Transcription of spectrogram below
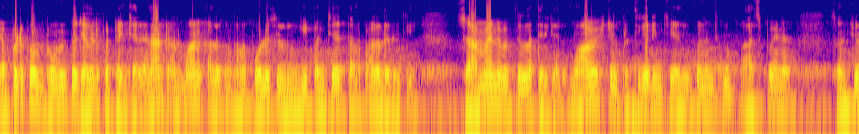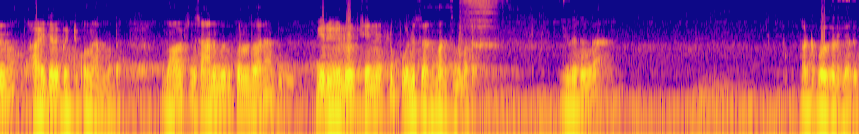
ఎప్పటికో డ్రోన్తో జల్లెడ పట్టించారు. ఎలాంటి అనుమానం కలగకుండా పోలీసులు లింగి పంచాయతీ తలపాగలు ధరించి సామాన్య వ్యక్తుల్లా తిరిగారు. మావోయిస్టులు ప్రతిఘటించి ఎదుర్కొనేందుకు ఆసిపోయిన సంచుల్లో ఆయుధాలు పెట్టుకున్నారన్నమాట. మావోయిస్టుల సానుభూతి పనుల ద్వారా వీరు ఏలూరు చేరినట్లు పోలీసులు అనుమానిస్తున్నమాట ఈ విధంగా పట్టుకోగలిగారు.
